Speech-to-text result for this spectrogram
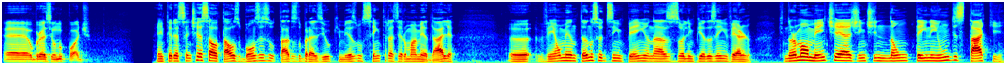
é, o Brasil no pódio. É interessante ressaltar os bons resultados do Brasil, que mesmo sem trazer uma medalha, uh, vem aumentando seu desempenho nas Olimpíadas de Inverno, que normalmente a gente não tem nenhum destaque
